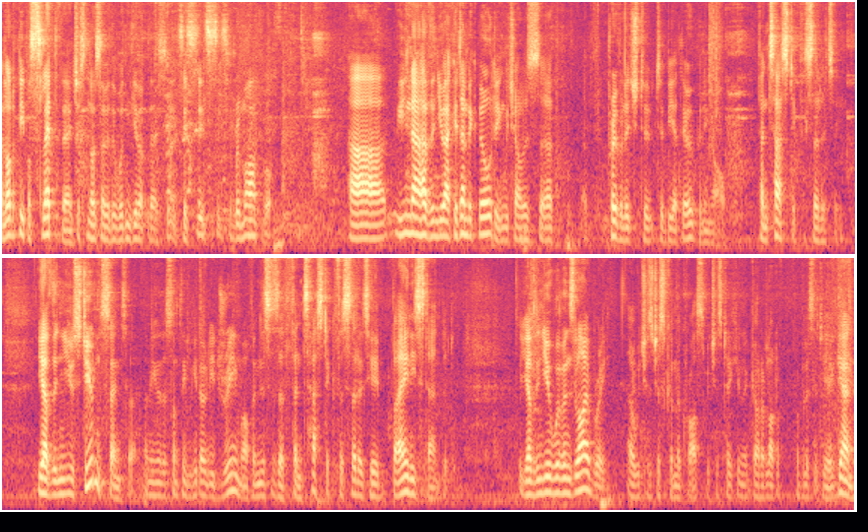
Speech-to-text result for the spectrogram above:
a lot of people slept there just so they wouldn't give up their seats. It's, it's, it's remarkable. Uh, you now have the new academic building, which I was uh, privileged to, to be at the opening of. Fantastic facility. You have the new student centre. I mean, there's something we could only dream of, and this is a fantastic facility by any standard. You have the new women's library, uh, which has just come across, which has taken, got a lot of publicity. Again,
